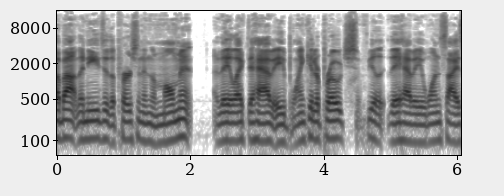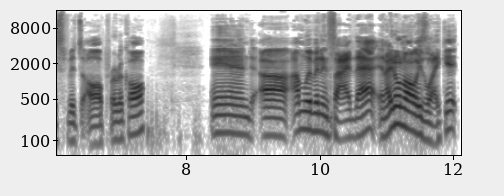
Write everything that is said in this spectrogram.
about the needs of the person in the moment. They like to have a blanket approach. Feel they have a one size fits all protocol and uh, I'm living inside that, and I don't always like it.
